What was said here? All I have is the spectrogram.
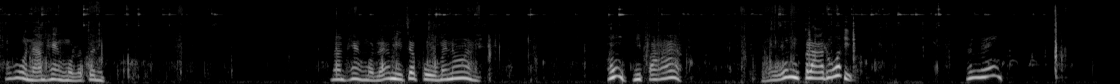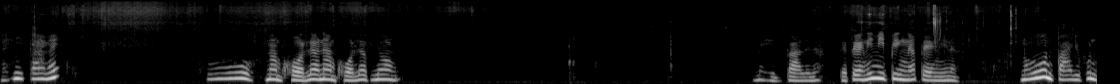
โอ้โหน้ำแห้งหมดแล้วตัวนี้น้ำแห้งหมดแล้วมีเจ้าปูไหมนอยเฮ้ยมีปลาโอ้โหมีปลาด้วย นั่นไงมีปลาไหมโอ้น้ำขอนแล้วน้ำขอนแล้วพี่น้อง ไม่เห็นปลาเลยนะ แต่แปลงนี้มีปิงนะแปลงนี้นะนู่นปลาอยู่พุ่น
